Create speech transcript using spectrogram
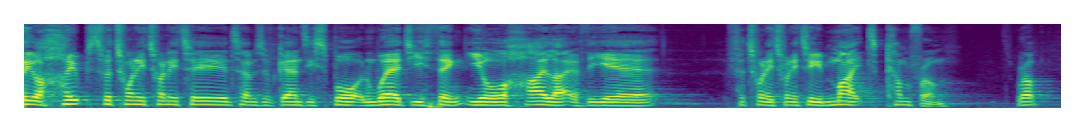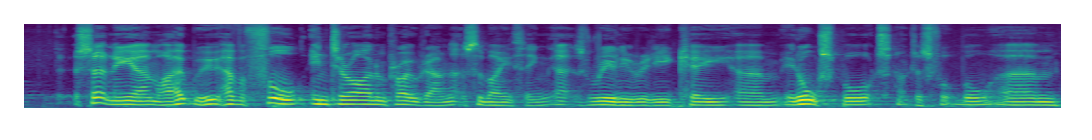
are your hopes for 2022 in terms of Guernsey sport, and where do you think your highlight of the year for 2022 might come from, Rob? Certainly, um, I hope we have a full inter island programme. That's the main thing. That's really, really key um, in all sports, not just football. Um,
